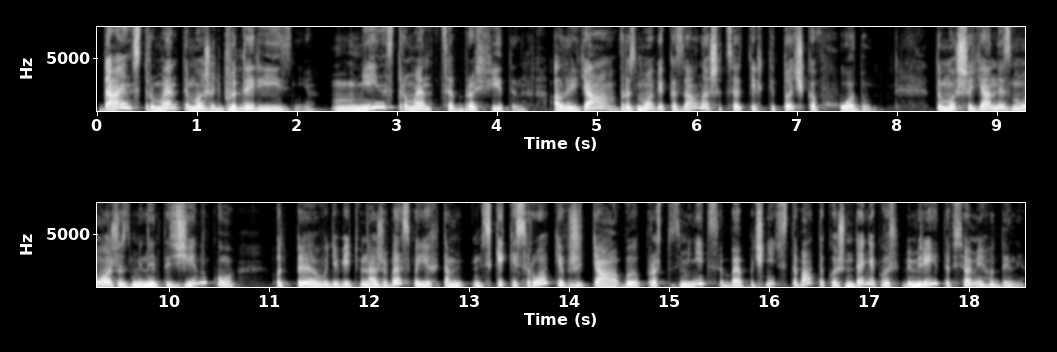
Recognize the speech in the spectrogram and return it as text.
Да, інструменти можуть бути різні. Мій інструмент це брофітинг. Але я в розмові казала, що це тільки точка входу. Тому що я не зможу змінити жінку. От е, уявіть, вона живе своїх там скількись років життя. Ви просто змініть себе, почніть вставати кожен день, як ви собі мрієте в сьомій годині.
